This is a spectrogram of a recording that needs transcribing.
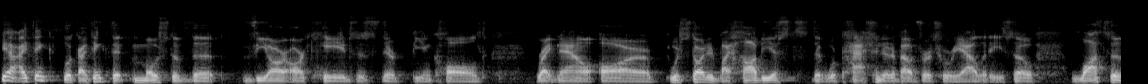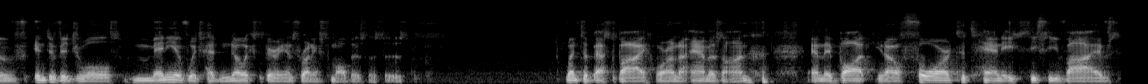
Yeah, I think. Look, I think that most of the VR arcades, as they're being called right now, are were started by hobbyists that were passionate about virtual reality. So lots of individuals, many of which had no experience running small businesses, went to Best Buy or on Amazon, and they bought you know four to ten HTC Vives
